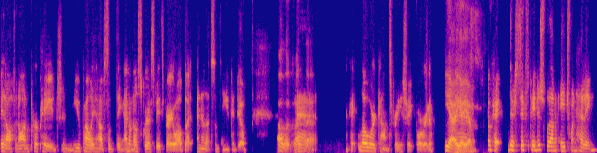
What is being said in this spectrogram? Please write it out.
it off and on per page, and you probably have something. I don't know Squarespace very well, but I know that's something you can do. I'll look like Uh, that. okay. lower count's pretty straightforward. Yeah, yeah, yeah. Um, okay. There's six pages without an H1 heading.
